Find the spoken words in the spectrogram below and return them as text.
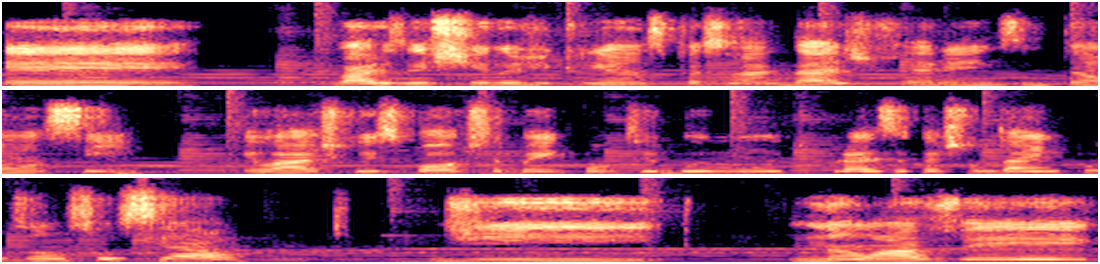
é, vários estilos de crianças, personalidades diferentes. Então, assim, eu acho que o esporte também contribui muito para essa questão da inclusão social, de não haver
